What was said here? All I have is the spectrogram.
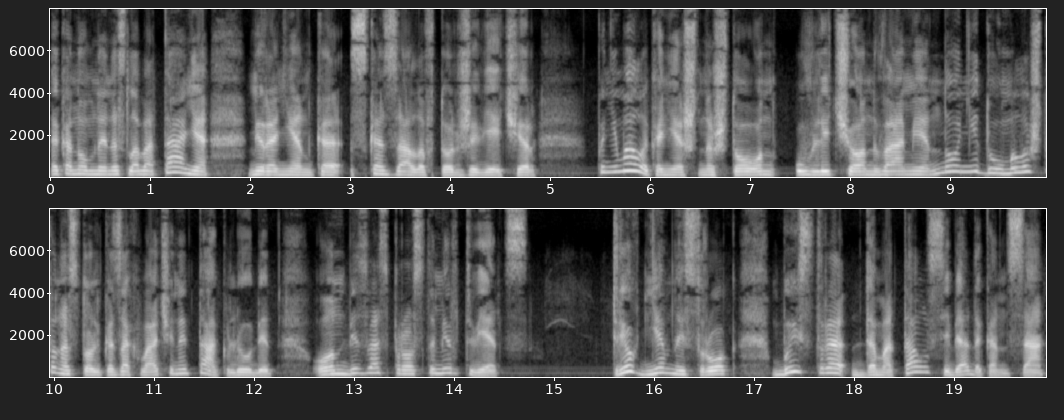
экономная на слова Таня Мироненко, сказала в тот же вечер – Понимала, конечно, что он увлечен вами, но не думала, что настолько захвачен и так любит. Он без вас просто мертвец». Трехдневный срок быстро домотал себя до конца.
